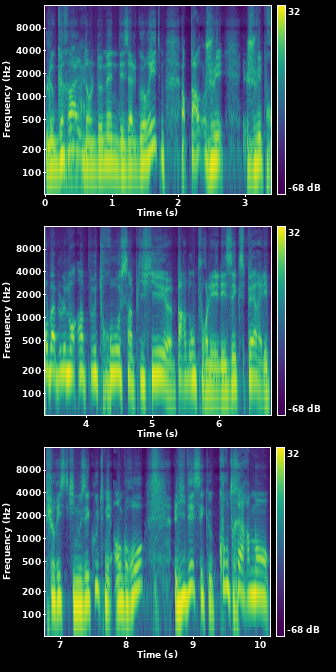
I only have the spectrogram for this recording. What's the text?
le graal dans le domaine des algorithmes. Alors, pardon, je vais, je vais probablement un peu trop simplifier, pardon pour les, les experts et les puristes qui nous écoutent, mais en gros, l'idée c'est que contrairement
